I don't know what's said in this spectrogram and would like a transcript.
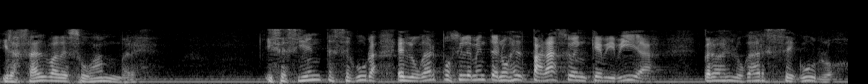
Y la salva de su hambre. Y se siente segura. El lugar posiblemente no es el palacio en que vivía, pero es el lugar seguro.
